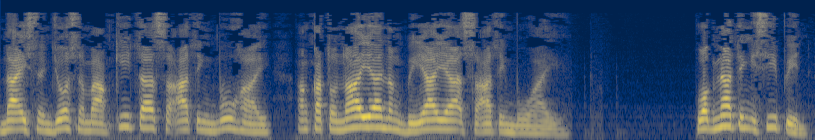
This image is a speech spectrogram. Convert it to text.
Nais ng Diyos na makita sa ating buhay ang katunayan ng biyaya sa ating buhay. Huwag nating isipin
